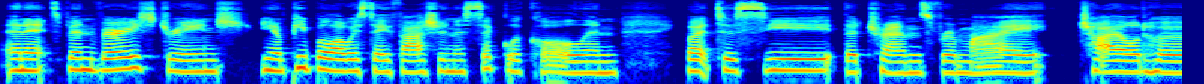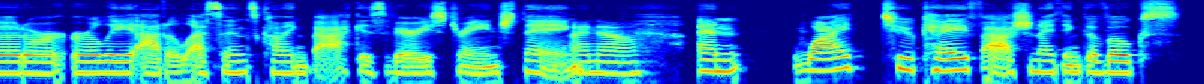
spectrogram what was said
And it's been very strange. You know, people always say fashion is cyclical and, but to see the trends from my childhood or early adolescence coming back is a very strange thing. I know. And Y2K fashion, I think, evokes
